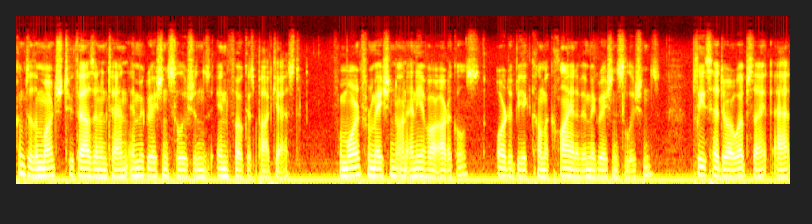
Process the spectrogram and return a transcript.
Welcome to the March 2010 Immigration Solutions in Focus podcast. For more information on any of our articles, or to become a client of Immigration Solutions, please head to our website at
